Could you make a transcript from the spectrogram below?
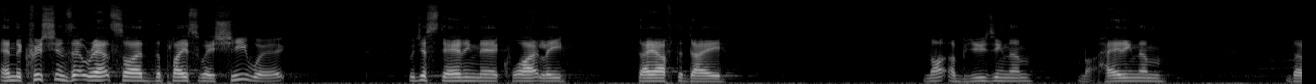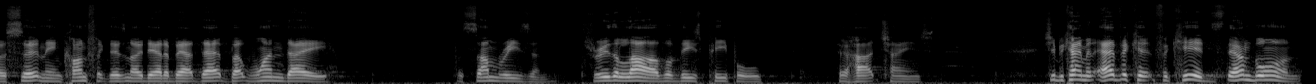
And the Christians that were outside the place where she worked were just standing there quietly, day after day, not abusing them, not hating them. They were certainly in conflict, there's no doubt about that. But one day, for some reason, through the love of these people, her heart changed. She became an advocate for kids, the unborn,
